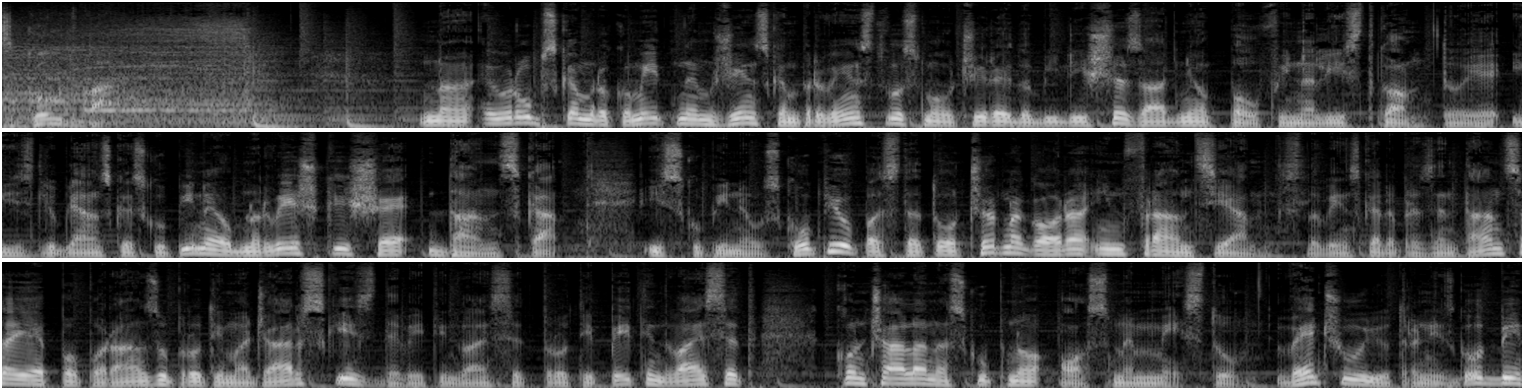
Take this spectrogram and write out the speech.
zgodba. Na Evropskem rokometnem ženskem prvenstvu smo včeraj dobili še zadnjo polfinalistko. To je iz ljubljanske skupine ob Norveški še Danska. Iz skupine v Skopju pa sta to Črna Gora in Francija. Slovenska reprezentanca je po porazu proti Mačarski z 29 proti 25 končala na skupno osmem mestu. Več v jutranji zgodbi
